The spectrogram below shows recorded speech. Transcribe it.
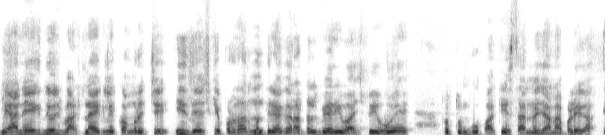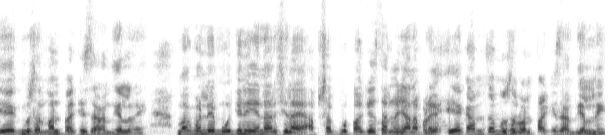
मी अनेक दिवस भाषण ऐकले काँग्रेसचे. इस देश के प्रधानमंत्री अगर अटल बिहारी वाजपेयी होय तो तुमको पाकिस्तान में जाना पड़ेगा। एक मुसलमान पाकिस्तानात गेला नाही। मग म्हणले मोदीने येणार शिलाय। अब सबको पाकिस्तान में जाना पड़ेगा। एक आमचा मुसलमान पाकिस्तानात गेला नाही।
